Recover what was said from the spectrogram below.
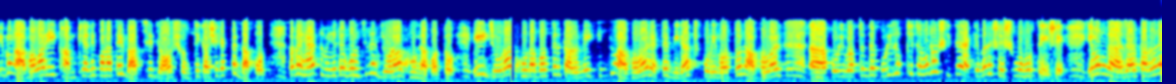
এবং আবহাওয়ার এই খামখেয়ালিপনাতেই বাড়ছে জ্বর, সর্দি, কাশির একটা দাপট। তবে হ্যাঁ তুমি যেটা বলছিলে, জোড়া ঘূর্ণাবর্ত। এই জোড়া ঘূর্ণাবর্তের কারণেই কিন্তু আবহাওয়ার একটা বিরাট পরিবর্তন, আবহাওয়ার পরিবর্তনটা পরিলক্ষিত হলো শীতের একেবারে শেষ মুহূর্তে এসে। এবং যার কারণে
